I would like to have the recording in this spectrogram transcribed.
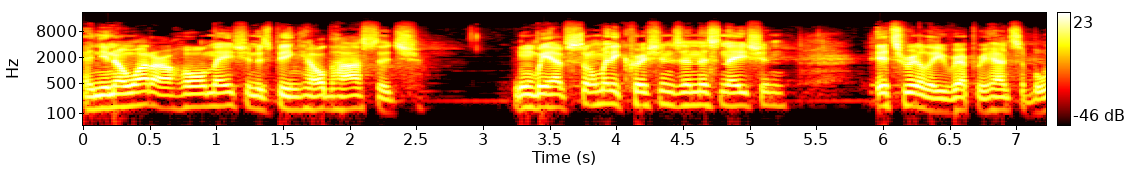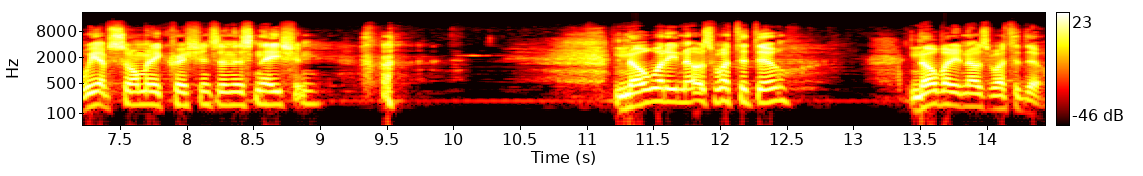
And you know what? Our whole nation is being held hostage. When we have so many Christians in this nation, it's really reprehensible. We have so many Christians in this nation. Nobody knows what to do. Nobody knows what to do.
